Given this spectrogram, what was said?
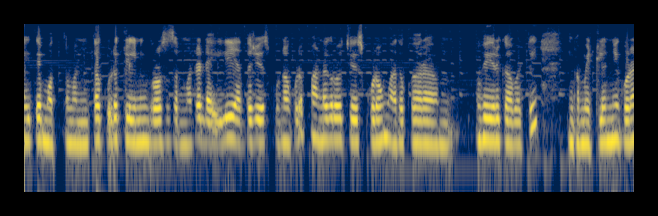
అయితే మొత్తం అంతా కూడా క్లీనింగ్ ప్రాసెస్ అనమాట డైలీ ఎంత చేసుకున్నా కూడా పండగ రోజు చేసుకోవడం అదొక వేరు కాబట్టి ఇంకా మెట్లన్నీ కూడా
